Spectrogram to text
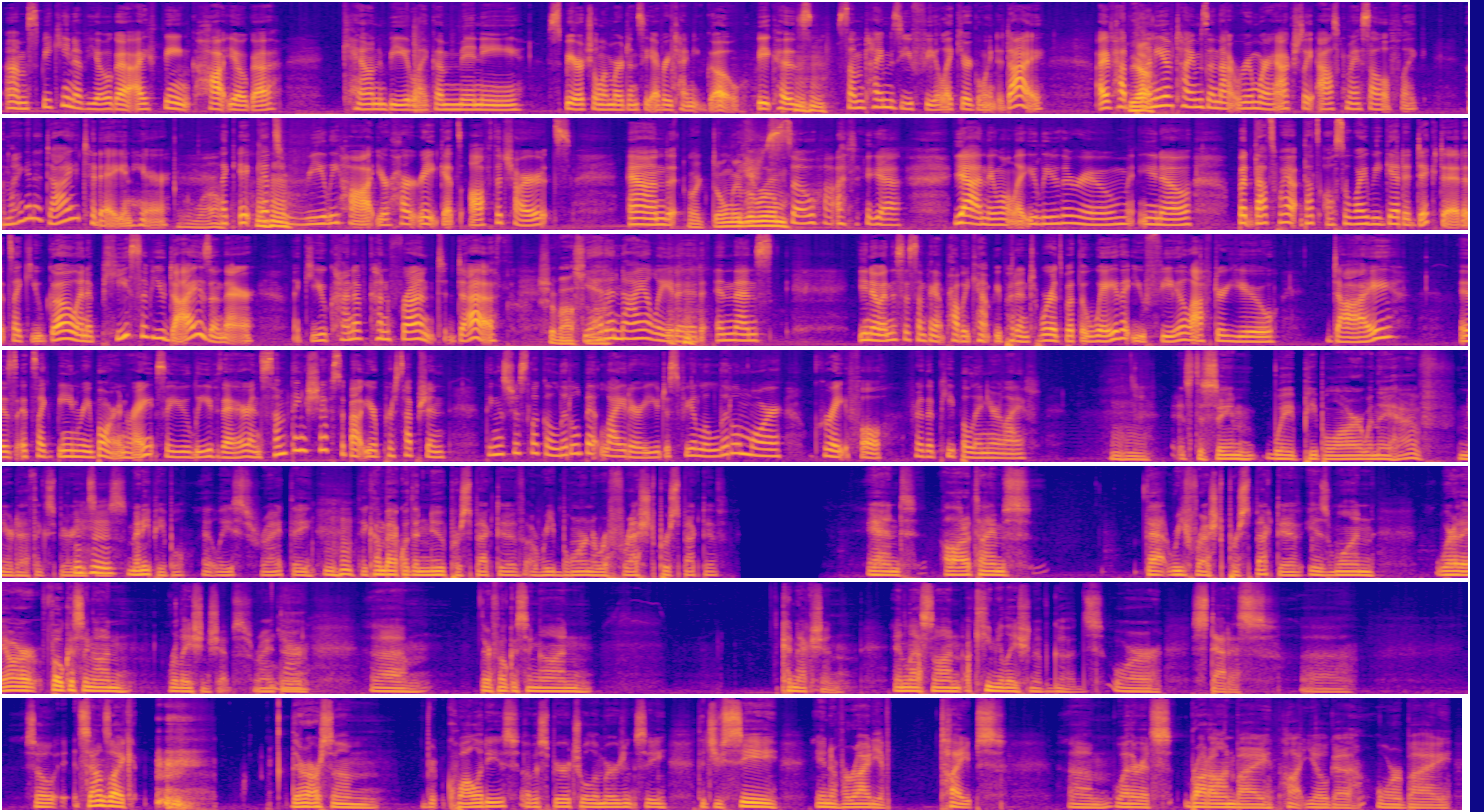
Um, speaking of yoga, I think hot yoga can be like a mini spiritual emergency every time you go because sometimes you feel like you're going to die. I've had Yeah. plenty of times in that room where I actually asked myself, like, am I going to die today in here? Oh, wow. Like, it gets really hot. Your heart rate gets off the charts. And Like, don't leave the room. so hot. yeah. Yeah. And they won't let you leave the room, you know? But that's why, that's also why we get addicted. It's like you go and a piece of you dies in there. Like you kind of confront death Shavasana. get annihilated and then you know and this is something that probably can't be put into words but the way that you feel after you die is it's like being reborn right so you leave there and something shifts about your perception things just look a little bit lighter you just feel a little more grateful for the people in your life mm-hmm. It's the same way people are when they have near death experiences. Many people, at least, right? They they come back with a new perspective, a reborn, a refreshed perspective. And a lot of times that refreshed perspective is one where they are focusing on relationships, right? Yeah. They're um, they're focusing on connection and less on accumulation of goods or status. Uh, so it sounds like there are some qualities of a spiritual emergency that you see in a variety of types, um, whether it's brought on by hot yoga or by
